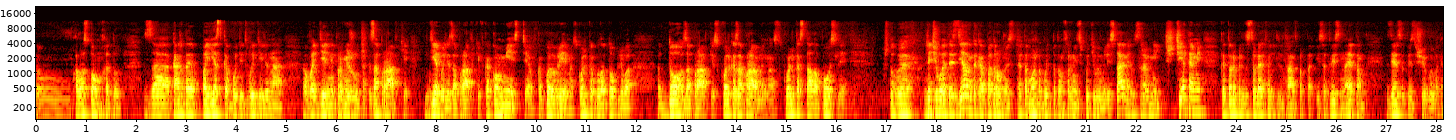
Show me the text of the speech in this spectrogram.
в холостом ходу. За каждая поездка будет выделена в отдельный промежуток. Заправки, где были заправки, в каком месте, в какое время, сколько было топлива до заправки, сколько заправлено, сколько стало после чтобы для чего это сделано, такая подробность, это можно будет потом сравнить с путевыми листами, сравнить с чеками, которые предоставляют водители транспорта, и, соответственно, на этом сделать соответствующие выводы.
